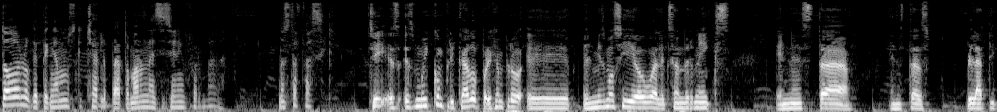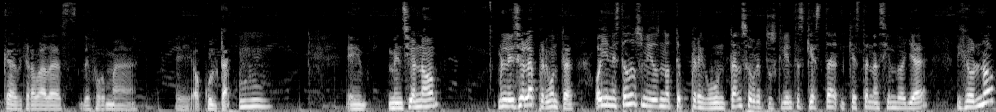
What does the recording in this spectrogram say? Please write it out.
todo lo que tengamos que echarle para tomar una decisión informada. No está fácil. Sí, es, es muy complicado. Por ejemplo, eh, el mismo CEO, Alexander Nix, en, esta, en estas pláticas grabadas de forma eh, oculta, eh, mencionó, me le hizo la pregunta, oye, en Estados Unidos no te preguntan sobre tus clientes qué, está- qué están haciendo allá. Dijeron, no,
